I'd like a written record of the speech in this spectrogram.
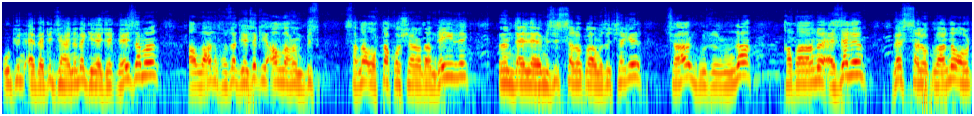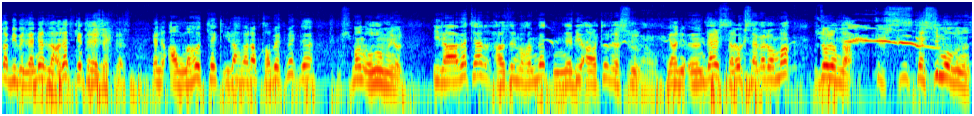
o gün ebedi cehenneme girecekleri zaman Allah'ın hoza diyecek ki Allah'ım biz sana ortak koşan adam değildik. Önderlerimizi, sarıklarımızı çekir, çağır huzurunda kafalarını ezelim ve sarıklarına orada birbirlerine lanet getirecekler. Yani Allah'ı tek ilah ve Rab kabul etmekle Müslüman olunmuyor. İlaveten Hazreti Muhammed Nebi artı Resul. Yani önder, sarık sever olmak zorunda. Çünkü siz teslim olunuz.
